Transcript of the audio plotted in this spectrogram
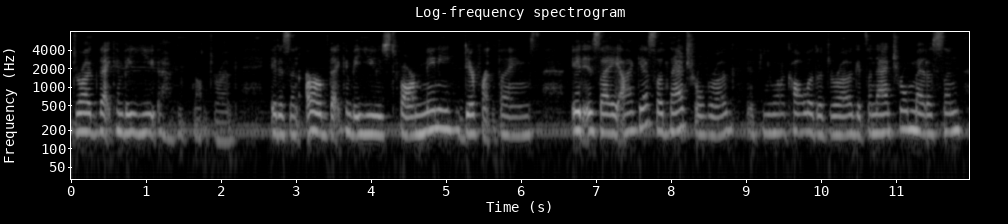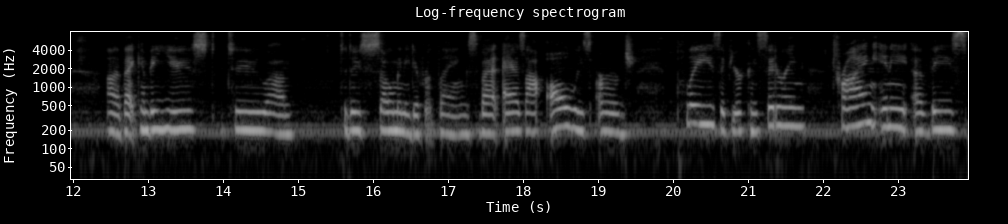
drug that can be used. Not drug. It is an herb that can be used for many different things. It is a, I guess, a natural drug, if you want to call it a drug. It's a natural medicine uh, that can be used to um, to do so many different things. But as I always urge, please, if you're considering trying any of these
